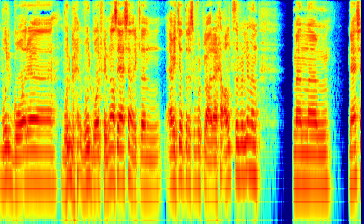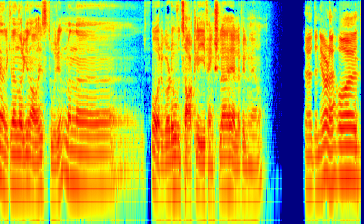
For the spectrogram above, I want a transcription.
hvor, går, eh, hvor, hvor går filmen? Altså, jeg kjenner ikke den Jeg vil ikke at dere skal forklare alt, selvfølgelig, men, men ehm, jeg kjenner ikke den originale historien. Men uh, foregår det hovedsakelig i fengselet hele filmen igjennom? Eh, Den gjør det. Og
